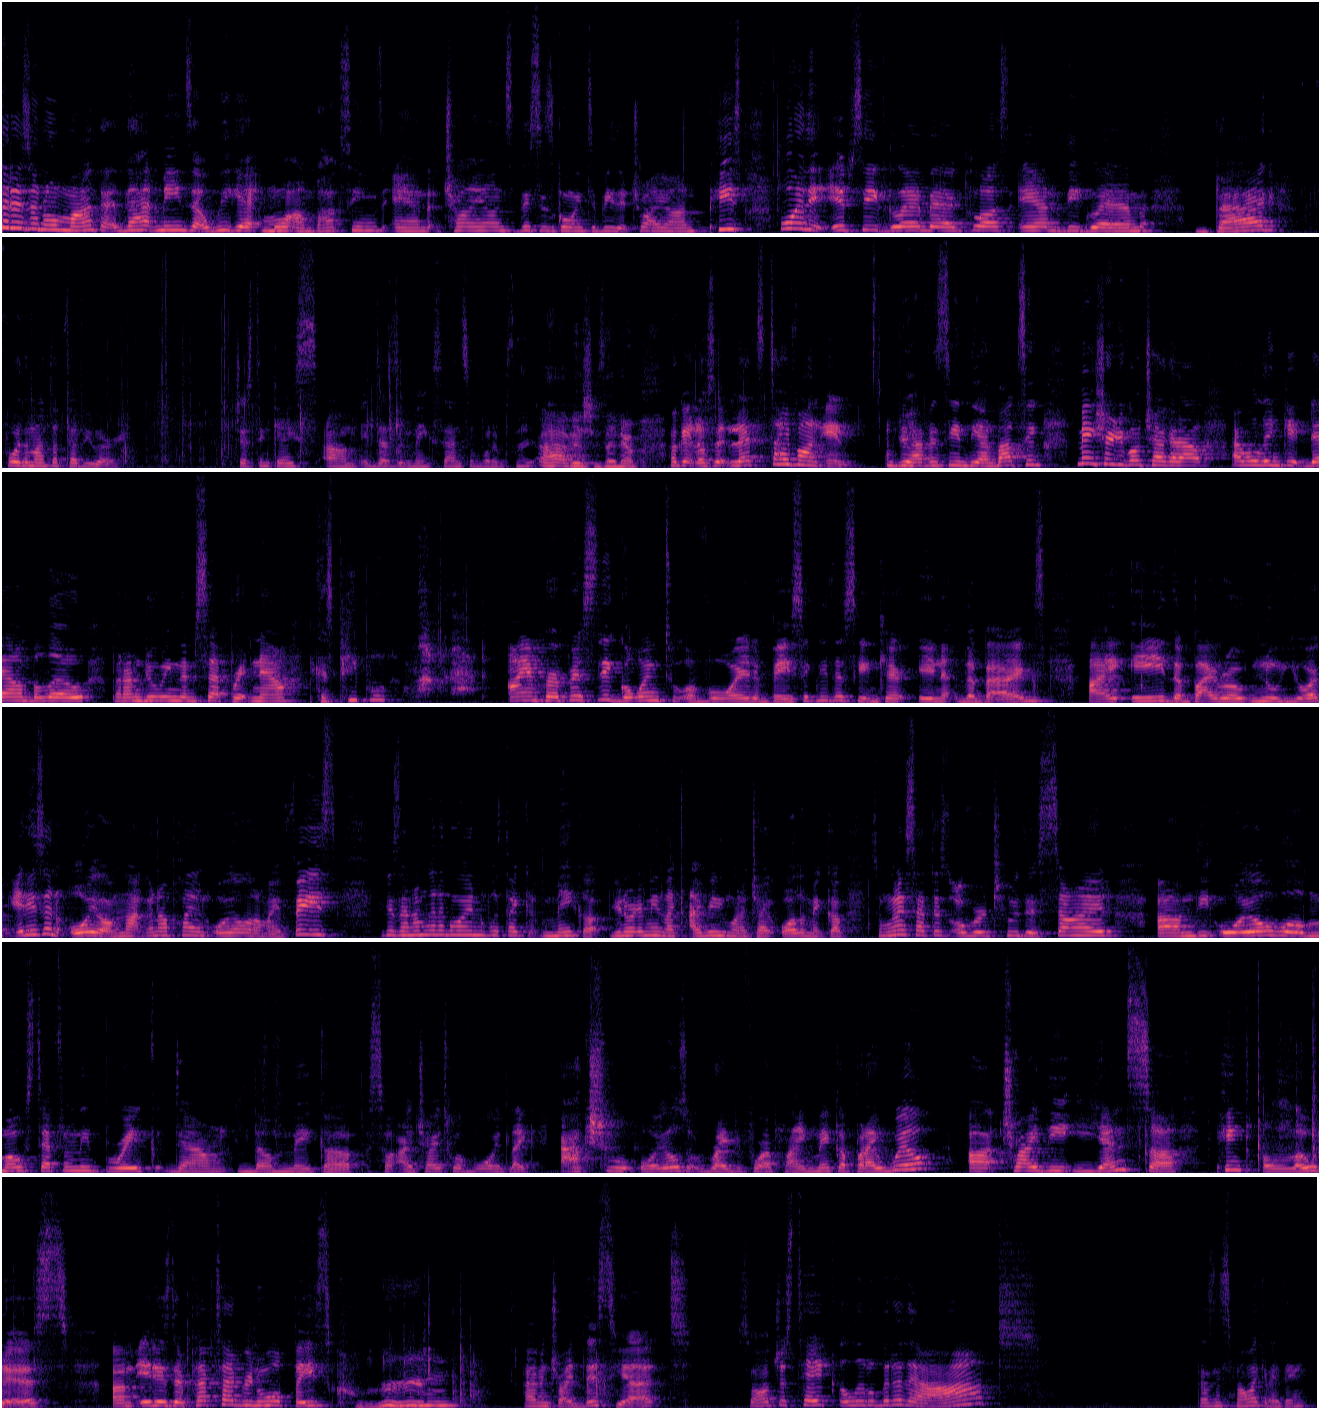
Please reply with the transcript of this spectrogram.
it is a new month, that means that we get more unboxings and try-ons. This is going to be the try-on piece for the Ipsy Glam Bag Plus and the Glam Bag for the month of February. Just in case um, it doesn't make sense of what I'm saying. I have issues, I know. Okay, so let's dive on in. If you haven't seen the unboxing, make sure you go check it out. I will link it down below, but I'm doing them separate now because people love that. I am purposely going to avoid basically the skincare in the bags, i.e. the Biro New York. It is an oil. I'm not gonna apply an oil on my face because then I'm gonna go in with like makeup. You know what I mean? Like I really wanna try all the makeup. So I'm gonna set this over to the side. Um, the oil will most definitely break down the makeup. So I try to avoid like actual oils right before applying makeup, but I will uh, try the Yensa Pink Lotus. Um, it is their Peptide Renewal Face Cream. I haven't tried this yet. So I'll just take a little bit of that. Doesn't smell like anything.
